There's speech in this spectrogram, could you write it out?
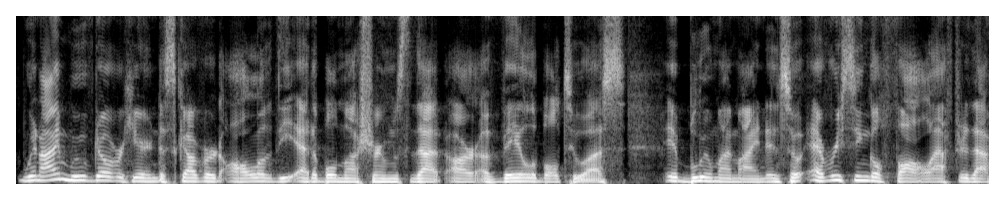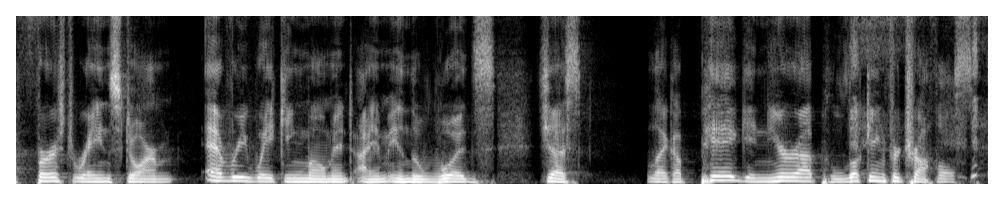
When I moved over here and discovered all of the edible mushrooms that are available to us, it blew my mind. And so every single fall after that first rainstorm, every waking moment, I am in the woods just like a pig in Europe looking for truffles.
